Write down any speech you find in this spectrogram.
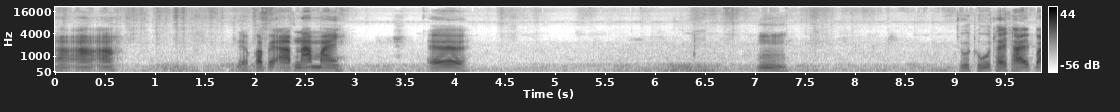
อ้าวอ้าวอ้าวเดี๋ยวค่อยไปอาบน้ำใหม่ เออ อืมถูถูไถไถไป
